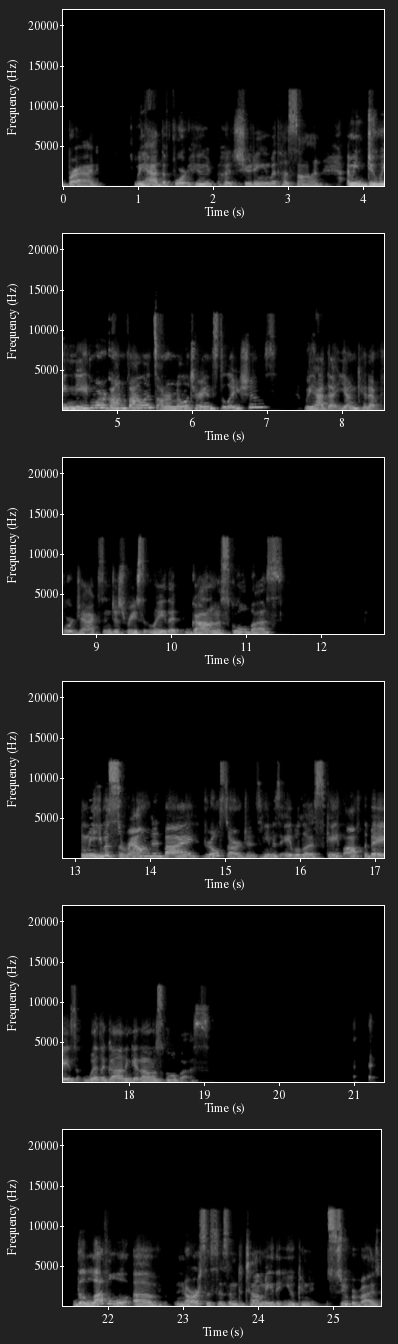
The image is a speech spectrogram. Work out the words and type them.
Bragg. We had the Fort Hood shooting with Hasan. I mean, do we need more gun violence on our military installations? We had that young kid at Fort Jackson just recently that got on a school bus. I mean, he was surrounded by drill sergeants and he was able to escape off the base with a gun and get on a school bus. The level of narcissism to tell me that you can supervise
